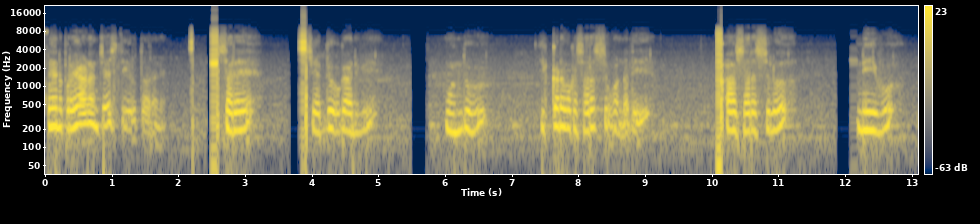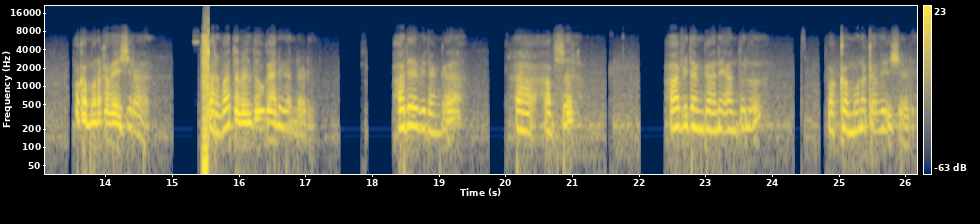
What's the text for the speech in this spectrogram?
నేను ప్రయాణం చేసి తీరుతానని. సరే చెద్దువు కానివి ముందు ఇక్కడ ఒక సరస్సు ఉన్నది. ఆ సరస్సులో నీవు ఒక మునక వేసిరా. తర్వాత వెళ్తూ కానివి అన్నాడు. అదేవిధంగా ఆ అప్సర్ ఆ విధంగానే అందులో ఒక్క మునక వేశాడు.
